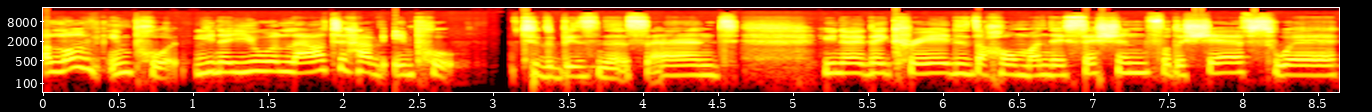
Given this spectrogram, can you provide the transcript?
a lot of input. You know, you were allowed to have input to the business. And, you know, they created the whole Monday session for the chefs where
